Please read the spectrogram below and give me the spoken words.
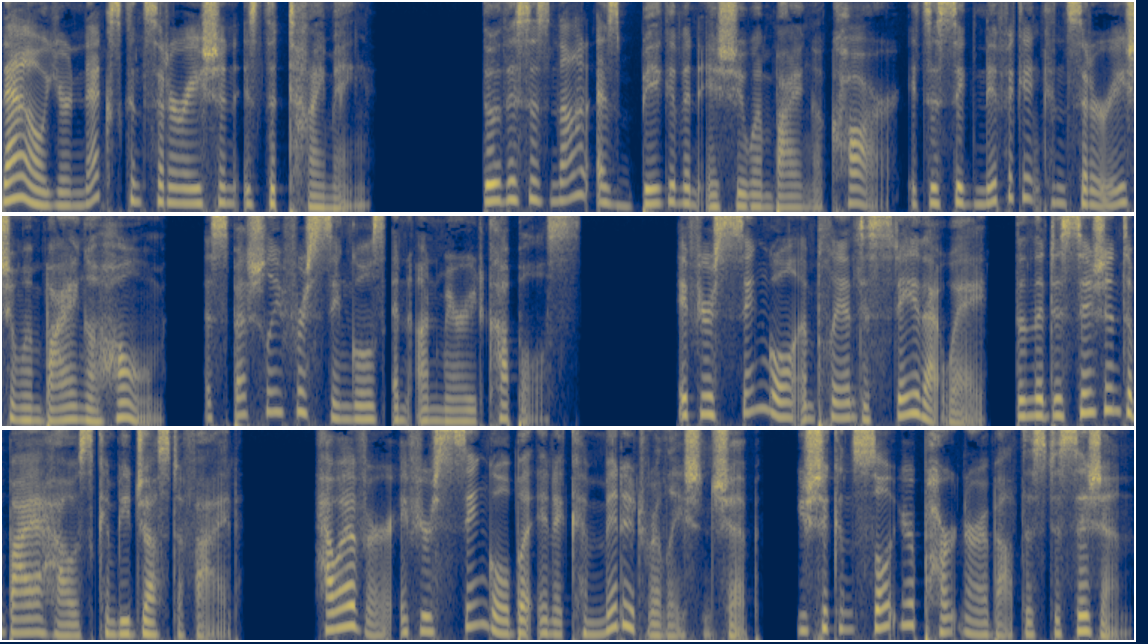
Now, your next consideration is the timing. Though this is not as big of an issue when buying a car, it's a significant consideration when buying a home, especially for singles and unmarried couples. If you're single and plan to stay that way, then the decision to buy a house can be justified. However, if you're single but in a committed relationship, you should consult your partner about this decision.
